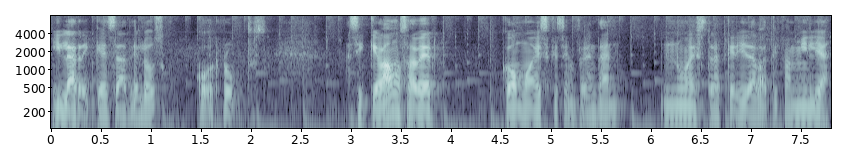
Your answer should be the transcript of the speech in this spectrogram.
y la riqueza de los corruptos. Así que vamos a ver cómo es que se enfrentan nuestra querida Batifamilia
